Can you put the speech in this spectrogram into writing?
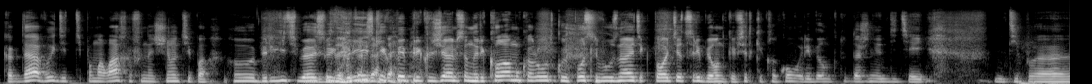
когда выйдет, типа, Малахов и начнет, типа, «А, береги себя и своих близких, пе- переключаемся на рекламу короткую, и после вы узнаете, кто отец ребенка, и все таки какого ребенка, тут даже нет детей. Типа,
